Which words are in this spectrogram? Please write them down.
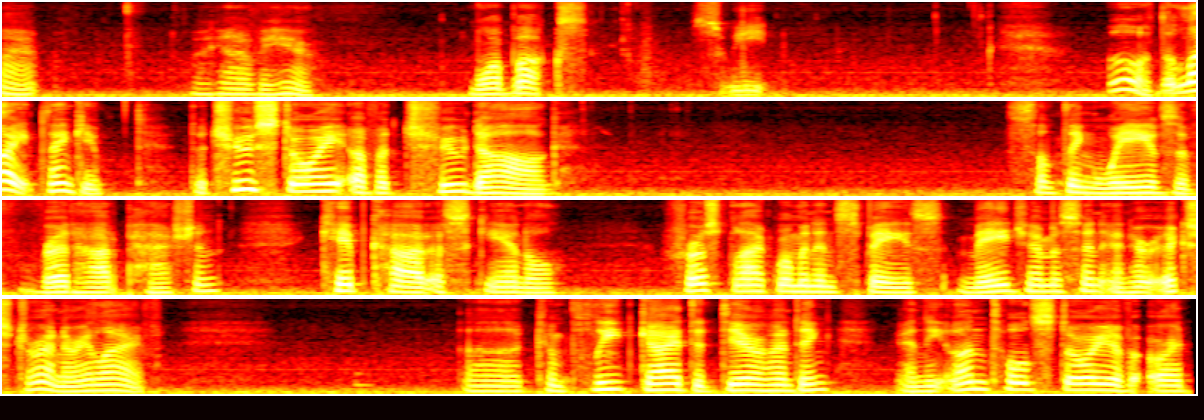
Alright. What we got over here? More bucks. Sweet. Oh, the light, thank you. The true story of a true dog. Something waves of red-hot passion. Cape Cod, a scandal. First black woman in space, Mae Jemison and her extraordinary life. A complete guide to deer hunting and the untold story of Art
